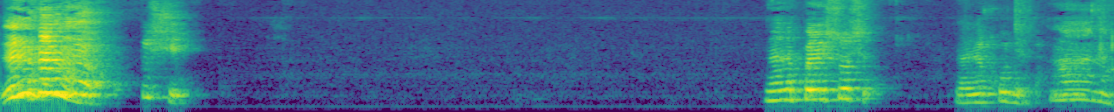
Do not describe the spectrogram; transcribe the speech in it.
Я не пойму. Пищи. Наверное, пылесосит. Наверху где-то. Ладно.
